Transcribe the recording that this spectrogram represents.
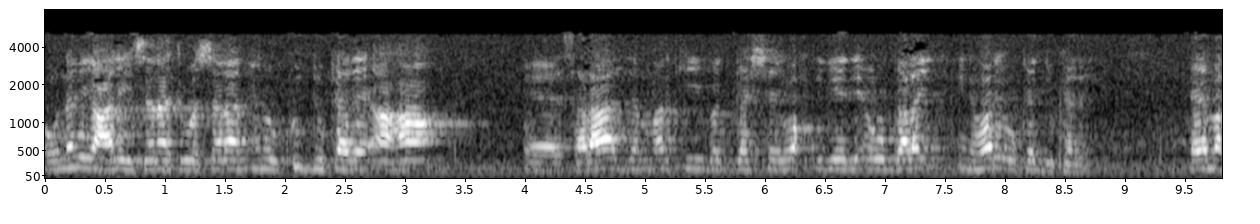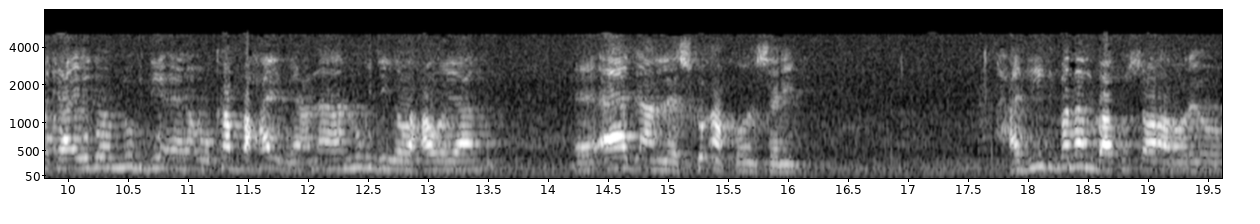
oo nabiga calayhi الsalaatu wasalaam inuu ku dukaday ahaa salaada markiiba gashay waktigeedii uu galay in hore uu ka dukaday ee markaa iyadoo mugdi uu ka baxay macnaha mugdiga waxaa weeyaan aad aan la isku aqoonsanin. Xadiid badan baa ku soo arooray oo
